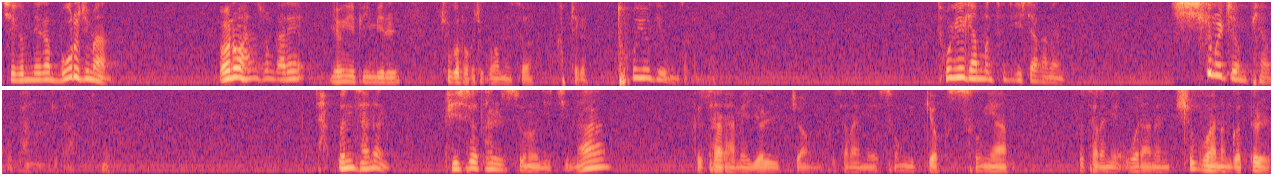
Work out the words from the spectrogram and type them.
지금 내가 모르지만 어느 한순간에 영의 비밀을 주고받고 주고하면서 갑자기 토역의 은사가 있나요. 통역이 한번 터지기 시작하면 식음을 점피하고 방언기도 은사는 비슷할 수는 있지만 그 사람의 열정 그 사람의 성격 성향 그 사람이 원하는 추구하는 것들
